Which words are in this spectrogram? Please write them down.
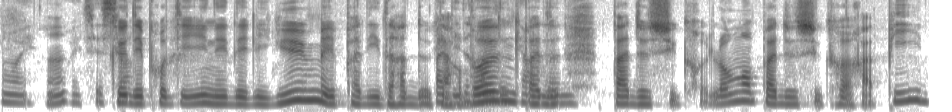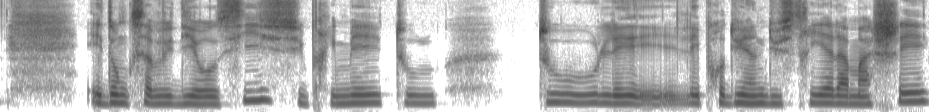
Oui, Hein, oui, Que ça. des protéines et des légumes et pas d'hydrates carbone, pas de carbone. pas de sucre lent, pas de sucre rapide. Et donc, ça veut dire aussi supprimer tout- tous les, produits industriels à mâcher.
